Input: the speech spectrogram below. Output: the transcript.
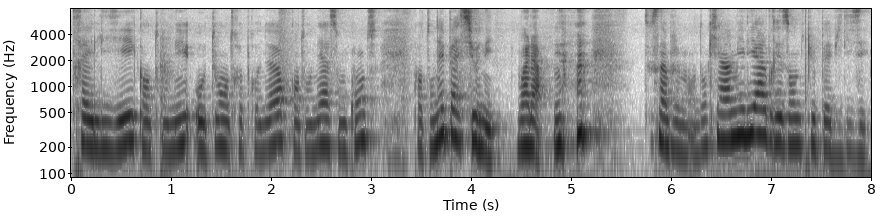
très lié quand on est auto-entrepreneur, quand on est à son compte, quand on est passionné. Voilà, tout simplement. Donc il y a un milliard de raisons de culpabiliser.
